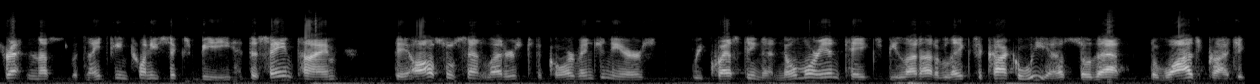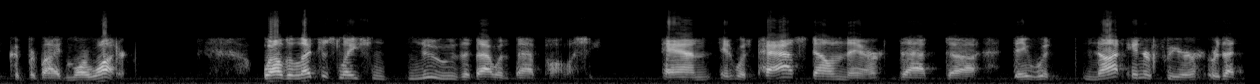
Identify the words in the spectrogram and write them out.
threaten us with 1926B. At the same time, they also sent letters to the Corps of Engineers requesting that no more intakes be let out of Lake Sakakawea so that the WAS project could provide more water. Well, the legislation knew that that was bad policy. And it was passed down there that uh, they would not interfere, or that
